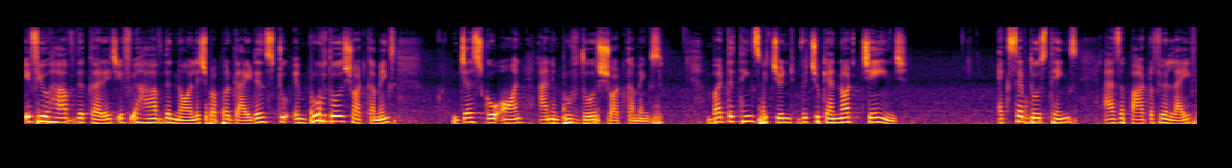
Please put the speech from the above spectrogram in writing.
if you have the courage if you have the knowledge proper guidance to improve those shortcomings just go on and improve those shortcomings. But the things which you which you cannot change accept those things as a part of your life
